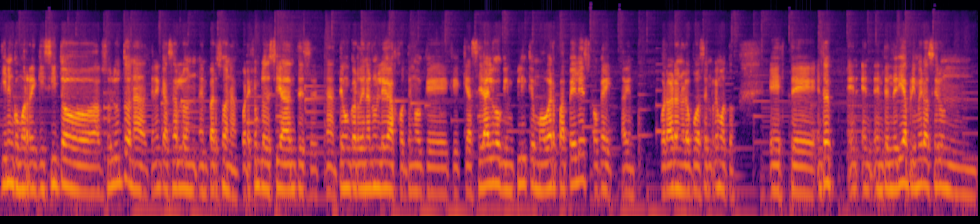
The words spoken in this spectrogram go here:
tienen como requisito absoluto, nada, tener que hacerlo en, persona. Por ejemplo, decía antes, eh, tengo que ordenar un legajo, tengo que, hacer algo que implique mover papeles, ok, está bien, por ahora no lo puedo hacer en remoto. Este, entonces, entendería primero hacer un,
